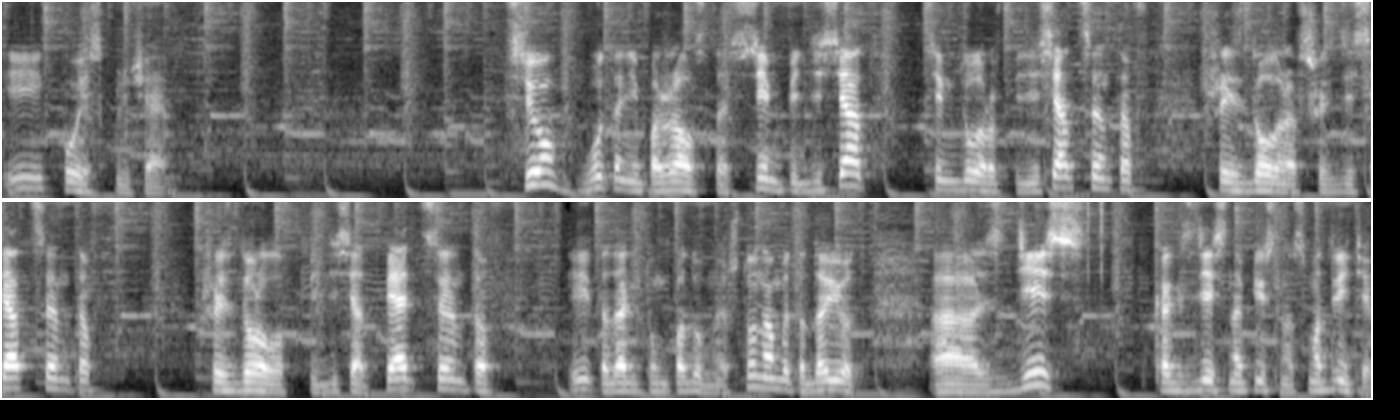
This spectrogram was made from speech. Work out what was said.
и поиск включаем. Все, вот они, пожалуйста, 7.50, 7 долларов 50 центов, 6 долларов 60 центов, 6 долларов 55 центов и так далее и тому подобное. Что нам это дает? А, здесь, как здесь написано, смотрите,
